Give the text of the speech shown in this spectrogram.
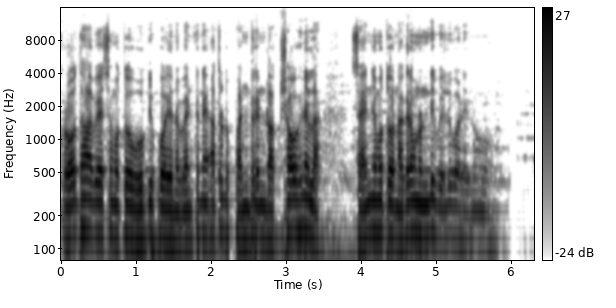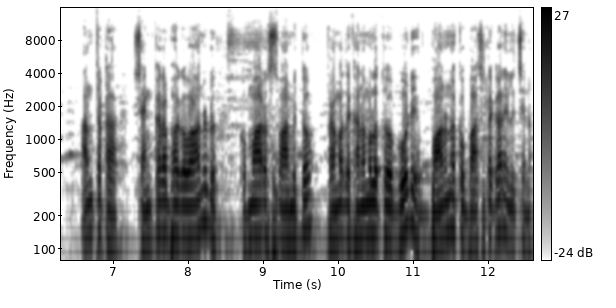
క్రోధావేశముతో ఊగిపోయిన వెంటనే అతడు పన్నెండు అక్షౌహిణుల సైన్యముతో నగరం నుండి వెలువడెను. అంతటా శంకర భగవానుడు కుమారస్వామితో ప్రమద ఘనములతో గూడి బాణునకు బాసటగా నిలిచెను.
